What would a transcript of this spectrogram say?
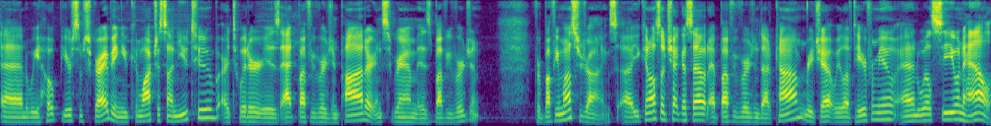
and we hope you're subscribing. You can watch us on YouTube. Our Twitter is at Buffy Virgin Pod. Our Instagram is Buffy Virgin for Buffy Monster Drawings. Uh, you can also check us out at buffyvirgin.com. Reach out. We love to hear from you, and we'll see you in hell.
